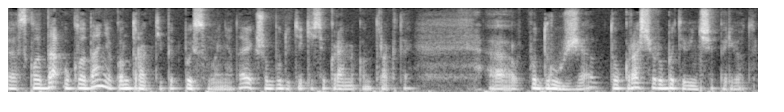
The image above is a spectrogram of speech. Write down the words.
Е, склада укладання в контракті, підписування, так, якщо будуть якісь окремі контракти е, в подружжя, то краще робити в інший період.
